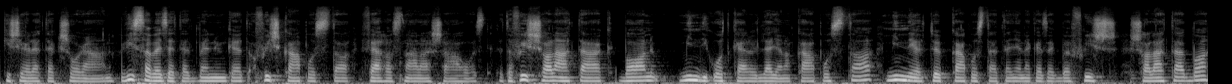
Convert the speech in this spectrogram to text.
kísérletek során. Visszavezetett bennünket a friss káposzta felhasználásához. Tehát a friss salátákban mindig ott kell, hogy legyen a káposzta, minél több káposztát legyenek ezekbe a friss salátákba,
